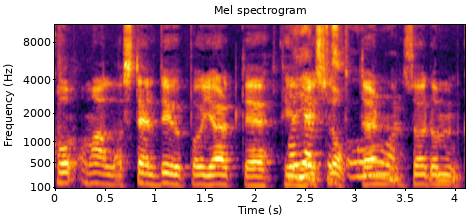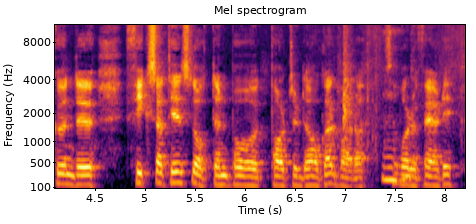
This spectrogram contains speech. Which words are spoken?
kom om alla ställde upp och hjälpte till med slottern. åt. Så de kunde fixa till slotten på ett par, tre dagar bara, Mm. så var det färdigt.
